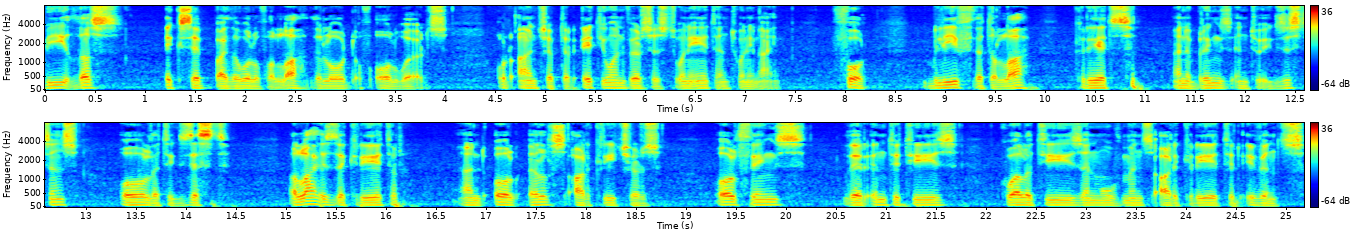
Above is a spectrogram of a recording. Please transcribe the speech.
be thus except by the will of Allah, the Lord of all worlds. Quran chapter 81, verses 28 and 29. 4. Belief that Allah creates and brings into existence all that exists. Allah is the creator and all else are creatures. All things, their entities, qualities, and movements are created events.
